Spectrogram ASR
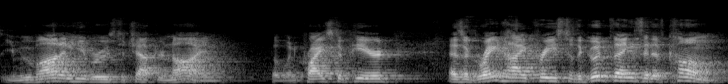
So you move on in Hebrews to chapter 9. But when Christ appeared as a great high priest to the good things that have come,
